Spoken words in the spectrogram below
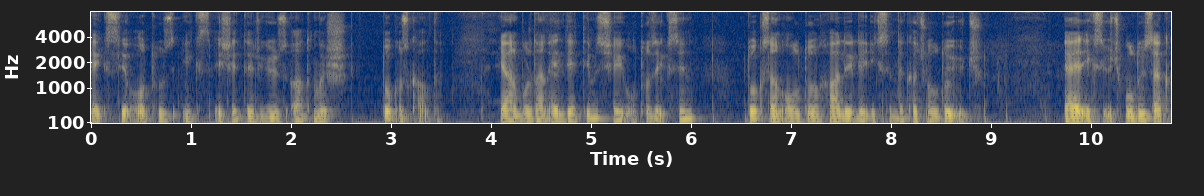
eksi 30x eşittir 169 kaldı. Yani buradan elde ettiğimiz şey 30 x'in 90 olduğu haliyle x'in de kaç olduğu 3. Eğer x'i 3 bulduysak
